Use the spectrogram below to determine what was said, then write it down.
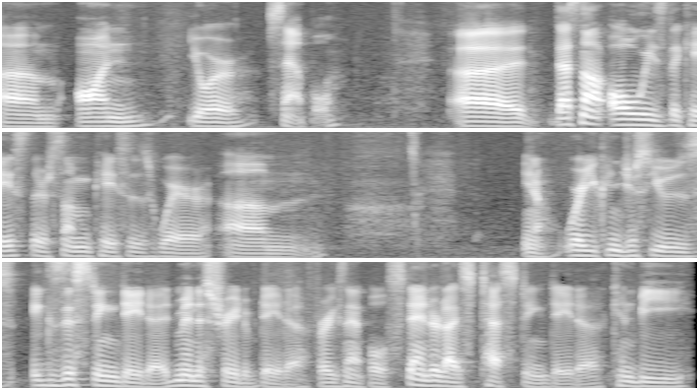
um, on your sample. Uh, that's not always the case. There's some cases where, um, you know, where you can just use existing data, administrative data. For example, standardized testing data can be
